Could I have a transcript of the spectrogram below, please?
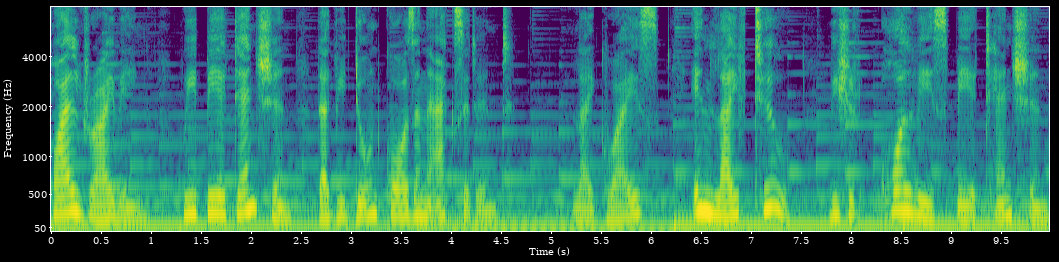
While driving, we pay attention that we don't cause an accident. Likewise, in life too, we should always pay attention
